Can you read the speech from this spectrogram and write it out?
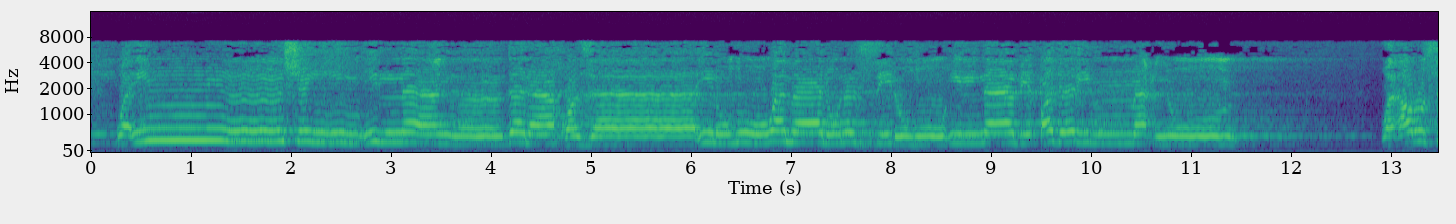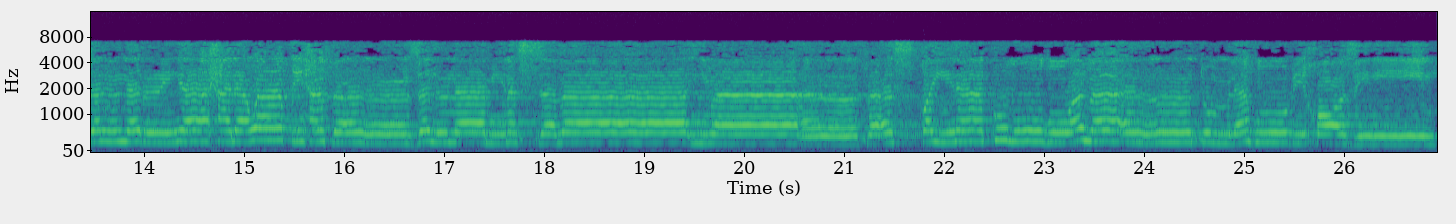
وإن من شيء إلا عندنا خزائنه وما ننزله إلا بقدر معلوم وأرسلنا الرياح لواقح فأنزلنا من السماء ماء فأسقيناكموه وما أنتم له بخازنين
